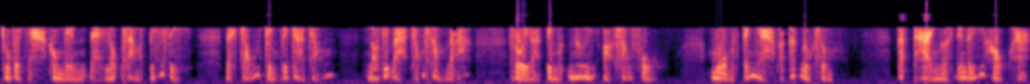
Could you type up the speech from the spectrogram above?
Chú về nhà không nên để lộ ra một tí gì, để cháu chỉnh với cha cháu, nói với bà cháu xong đã, rồi à, tìm một nơi ở sau phủ, mua một cái nhà và các đồ dùng, cắt hai người đến đấy hầu hạ,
